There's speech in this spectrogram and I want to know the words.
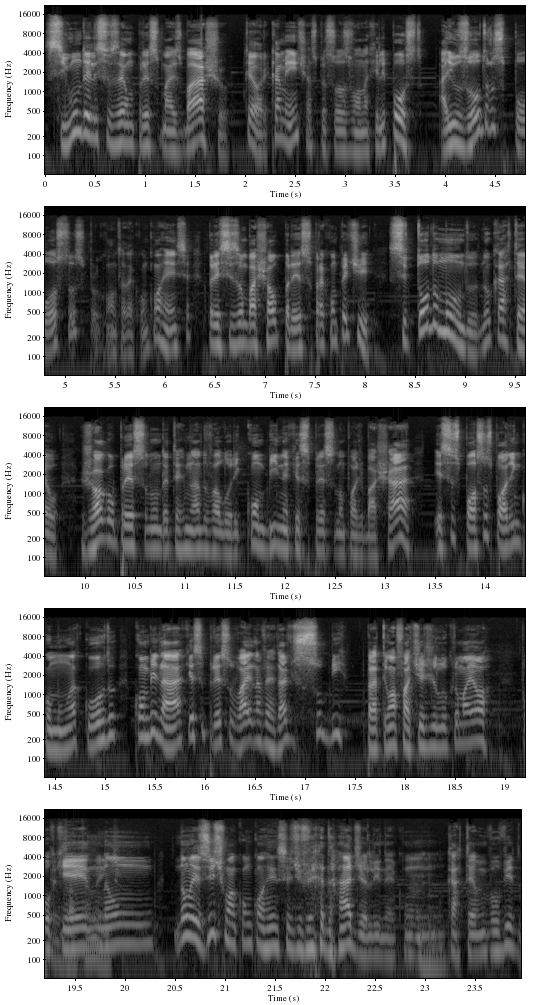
Se um deles fizer um preço mais baixo, teoricamente as pessoas vão naquele posto. Aí os outros postos, por conta da concorrência, precisam baixar o preço para competir. Se todo mundo no cartel joga o preço num determinado valor e combina que esse preço não pode baixar, esses postos podem, em comum acordo, combinar que esse preço vai, na verdade, subir para ter uma fatia de lucro maior. Porque não, não existe uma concorrência de verdade ali, né? Com uhum. um cartel envolvido.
